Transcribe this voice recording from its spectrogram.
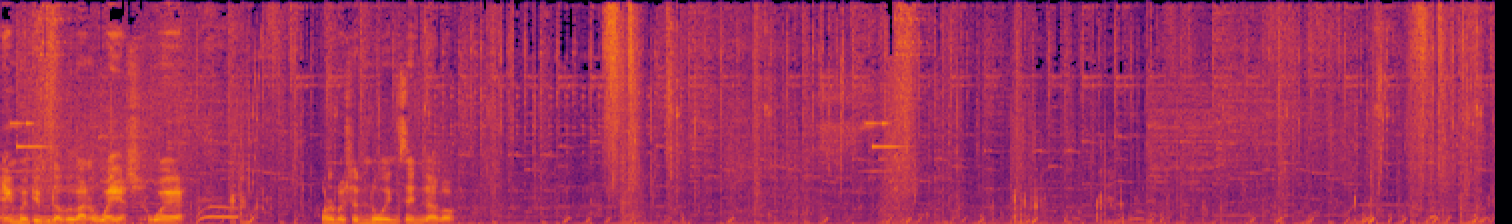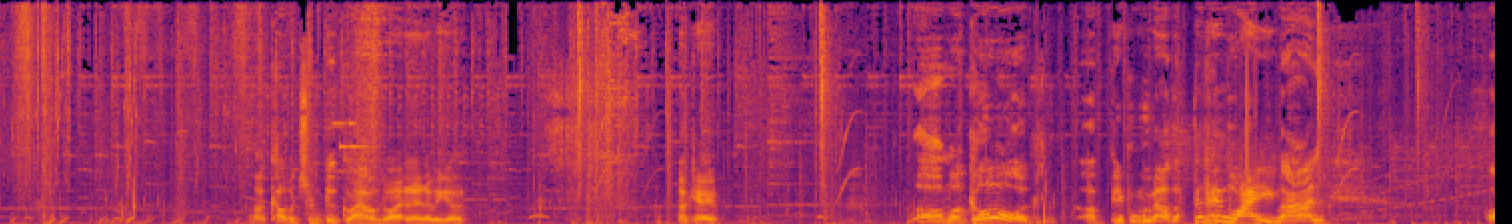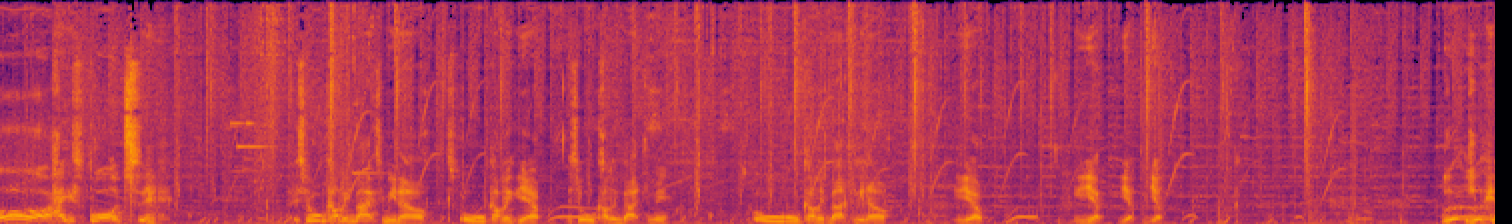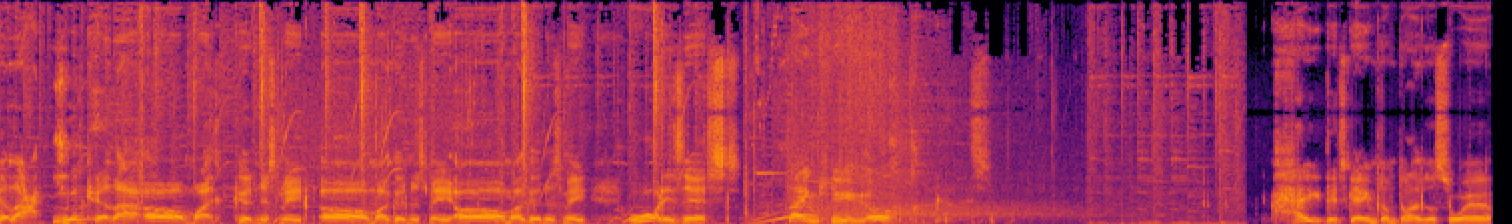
game when people don't move out of the way, I swear. One of the most annoying things ever. I covered some good ground right there, there we go. Okay. Oh my god! Uh, people move out of the flipping way, man! Oh, hey squads! It's all coming back to me now. It's all coming, yeah, it's all coming back to me. It's all coming back to me now. Yep. Yep, yep, yep. Look, look at that. Look at that. Oh my goodness me. Oh my goodness me. Oh my goodness me. What is this? Thank you. Oh. I hate this game sometimes, I swear.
